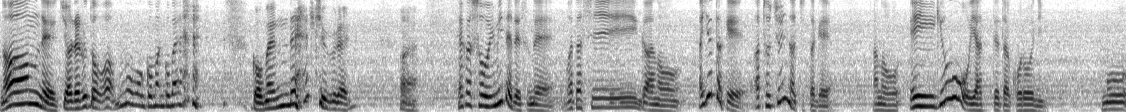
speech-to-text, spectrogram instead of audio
なんでって言われるとあもうごめんごめん。ごめん ねちゅうぐらい、はい、だからそういう意味でですね私があのあ言ったけ？あ途中になっちゃったけ？あの営業をやってた頃にもう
